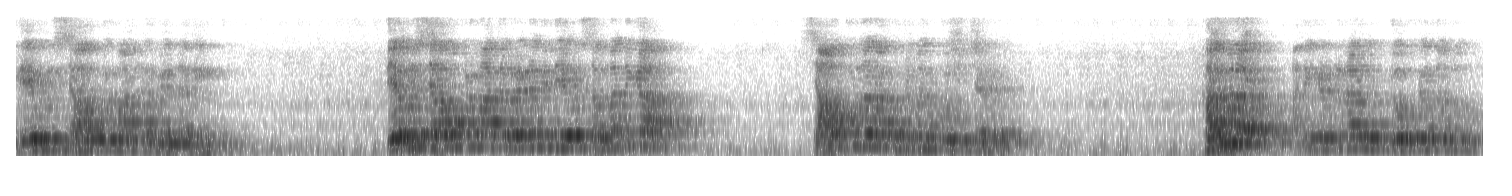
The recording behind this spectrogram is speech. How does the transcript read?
దేవుని సేవకుడు మాత్రం విన్నది దేవుని సేవకుడు మాత్రం విన్నది దేవుని సంబంధిగా సేవకుడు ద్వారా కుటుంబాన్ని పోషించాడు. కరువులో అది ఇక్కడ యోగ గ్రంథంలో.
